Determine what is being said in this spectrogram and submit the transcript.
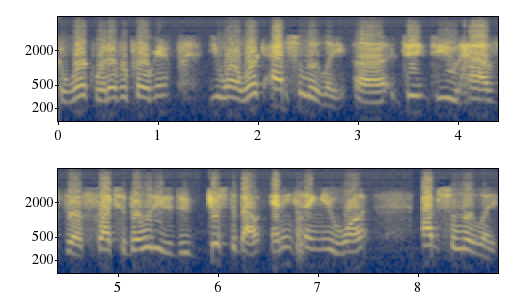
to work whatever program you want to work? Absolutely. Uh, do do you have the flexibility to do just about anything you want? Absolutely.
